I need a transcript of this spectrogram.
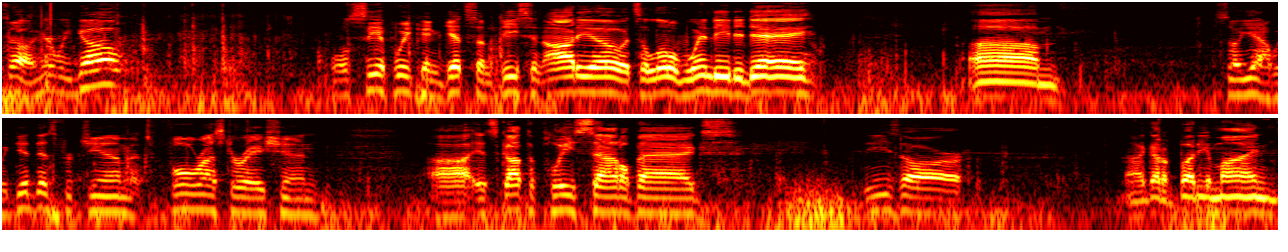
So here we go. We'll see if we can get some decent audio. It's a little windy today. Um, so yeah, we did this for Jim. It's full restoration. Uh, it's got the police saddlebags. These are. I got a buddy of mine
